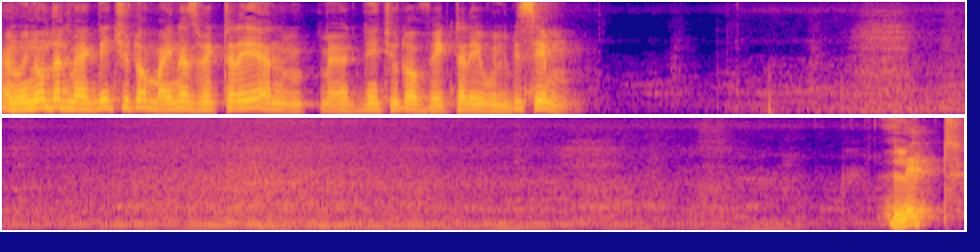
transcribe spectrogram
And we know that magnitude of minus vector A and magnitude of vector A will be same let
